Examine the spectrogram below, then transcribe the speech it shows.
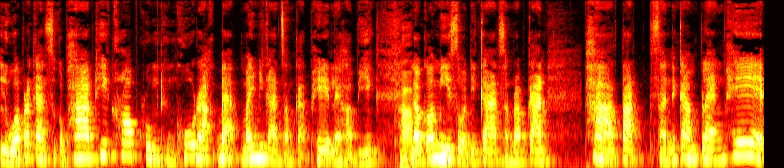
หรือว่าประกันสุขภาพที่ครอบคลุมถึงคู่รักแบบไม่มีการจำกัดเพศเลยค่ะบิ๊กครับแล้วก็มีสวัสดิการสำหรับการผ่าตัดสัญญกรรมแปลงเพศ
